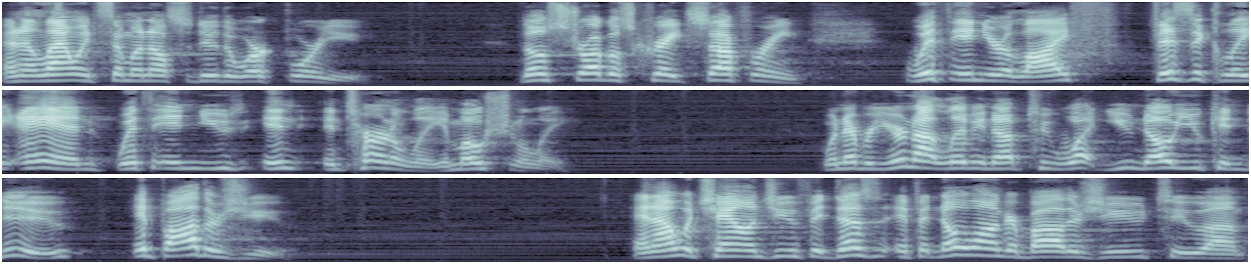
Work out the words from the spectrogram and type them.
and allowing someone else to do the work for you. Those struggles create suffering within your life, physically, and within you in, internally, emotionally. Whenever you're not living up to what you know you can do, it bothers you. And I would challenge you if it doesn't, if it no longer bothers you to um,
